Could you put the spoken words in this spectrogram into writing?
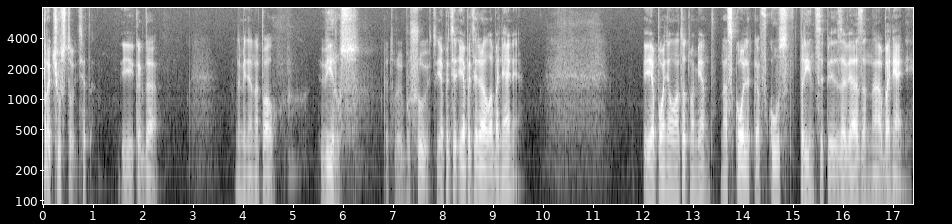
прочувствовать это. И когда на меня напал вирус, который бушует. Я, потер... я потерял обоняние. И я понял на тот момент, насколько вкус принципе завязан на обонянии.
